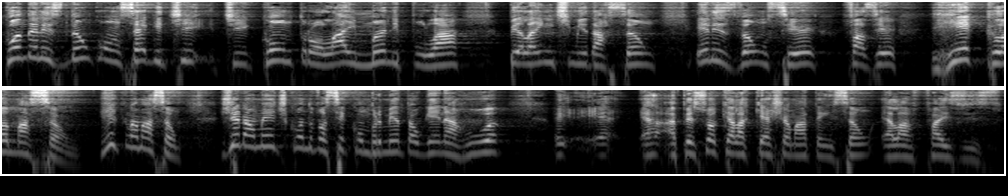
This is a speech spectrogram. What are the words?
quando eles não conseguem te, te, controlar e manipular pela intimidação, eles vão ser fazer reclamação. Reclamação. Geralmente, quando você cumprimenta alguém na rua, é, é, é, a pessoa que ela quer chamar atenção, ela faz isso.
